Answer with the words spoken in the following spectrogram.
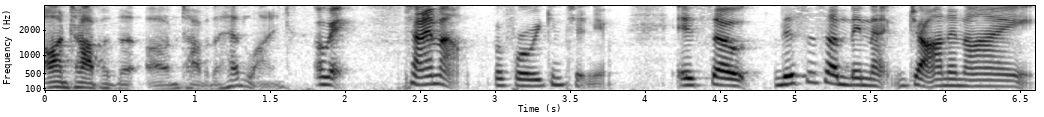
on top of the on top of the headline. Okay, time out before we continue. Is so this is something that John and I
